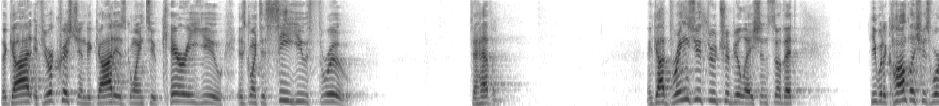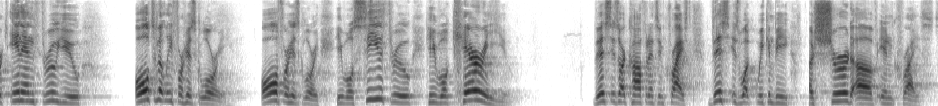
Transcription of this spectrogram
That God, if you're a Christian, that God is going to carry you, is going to see you through to heaven. And God brings you through tribulation so that he would accomplish his work in and through you ultimately for his glory all for his glory. He will see you through, he will carry you. This is our confidence in Christ. This is what we can be assured of in Christ.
